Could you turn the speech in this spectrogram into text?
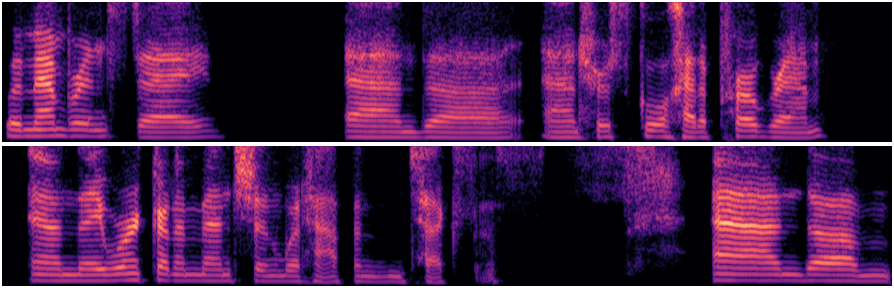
remembrance day and uh, and her school had a program and they weren't going to mention what happened in texas and um,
